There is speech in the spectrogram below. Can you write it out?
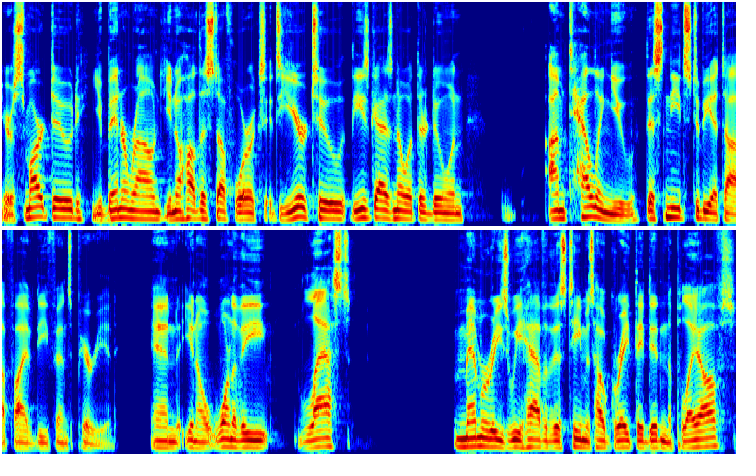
You're a smart dude. You've been around. You know how this stuff works. It's year two. These guys know what they're doing. I'm telling you, this needs to be a top five defense, period. And, you know, one of the last memories we have of this team is how great they did in the playoffs.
